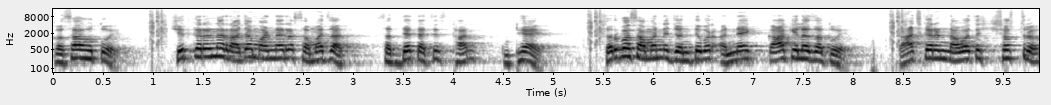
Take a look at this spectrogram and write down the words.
कसा होतोय? शेतकऱ्यांना राजा मानणाऱ्या समाजात सध्या त्याचे स्थान कुठे आहे? सर्वसामान्य जनतेवर अन्याय का केला जातोय? राजकारण नावाचे शस्त्र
